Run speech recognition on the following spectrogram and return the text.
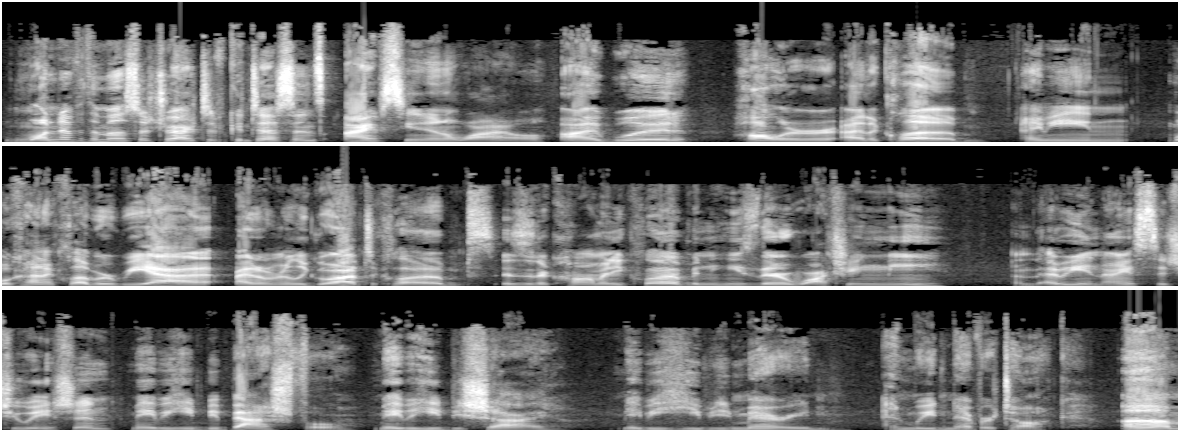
one of the most attractive contestants I've seen in a while. I would holler at a club. I mean, what kind of club are we at? I don't really go out to clubs. Is it a comedy club and he's there watching me? That'd be a nice situation. Maybe he'd be bashful. Maybe he'd be shy. Maybe he'd be married and we'd never talk. Um,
